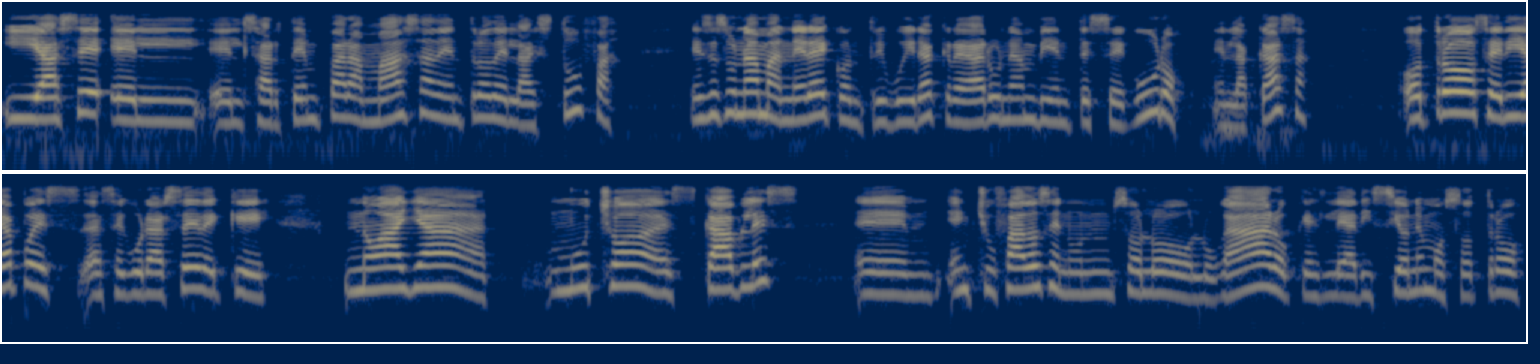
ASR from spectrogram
y hace el, el sartén para más adentro de la estufa. Esa es una manera de contribuir a crear un ambiente seguro en la casa. Otro sería pues asegurarse de que no haya muchos cables eh, enchufados en un solo lugar o que le adicionemos otro,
